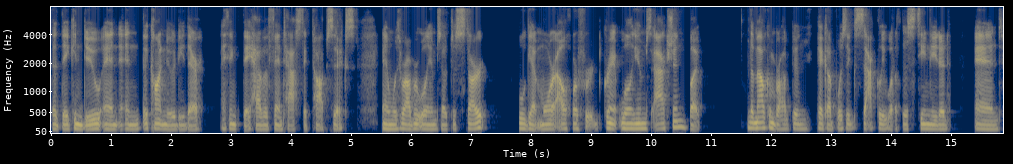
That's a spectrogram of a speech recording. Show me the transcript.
that they can do, and and the continuity there. I think they have a fantastic top 6, and with Robert Williams out to start, we'll get more Al Horford, Grant Williams action, but the Malcolm Brogdon pickup was exactly what this team needed, and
